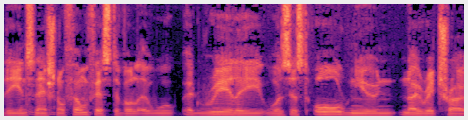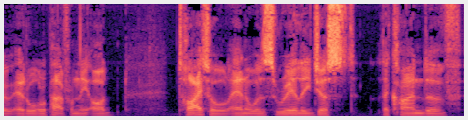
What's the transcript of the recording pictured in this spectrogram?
the International Film Festival, it, w- it really was just all new, no retro at all, apart from the odd title. And it was really just the kind of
